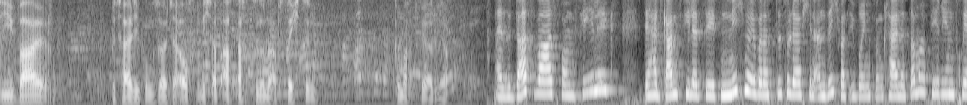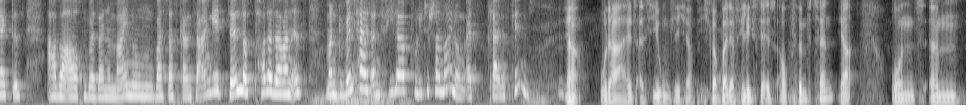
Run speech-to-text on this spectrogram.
die Wahlbeteiligung sollte auch nicht ab 18, sondern ab 16 gemacht werden, ja. Also das war es vom Felix. Der hat ganz viel erzählt, nicht nur über das Düsseldörfchen an sich, was übrigens so ein kleines Sommerferienprojekt ist, aber auch über seine Meinung, was das Ganze angeht. Denn das Tolle daran ist, man gewinnt halt an vieler politischer Meinung als kleines Kind. Ja, oder halt als Jugendlicher. Ich glaube, weil der Felix, der ist auch 15, ja. Und ähm,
